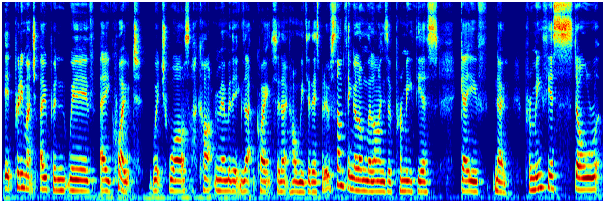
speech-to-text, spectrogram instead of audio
it pretty much opened with a quote, which was I can't remember the exact quote, so don't hold me to this, but it was something along the lines of Prometheus gave, no, Prometheus stole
